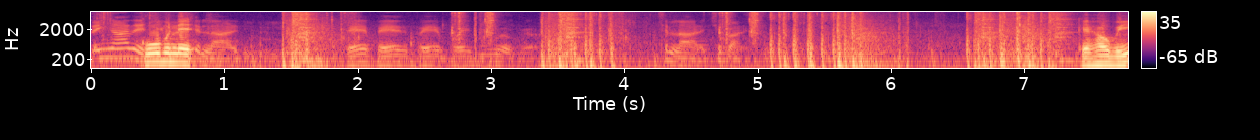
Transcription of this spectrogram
350 9မိနစ် ချက်လာတယ်ဘဲဘဲဘဲဘဲကြည့်လို့ပြောချက်လာတယ်ချက်ပါတယ်ကဲဟုတ်ပြီ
